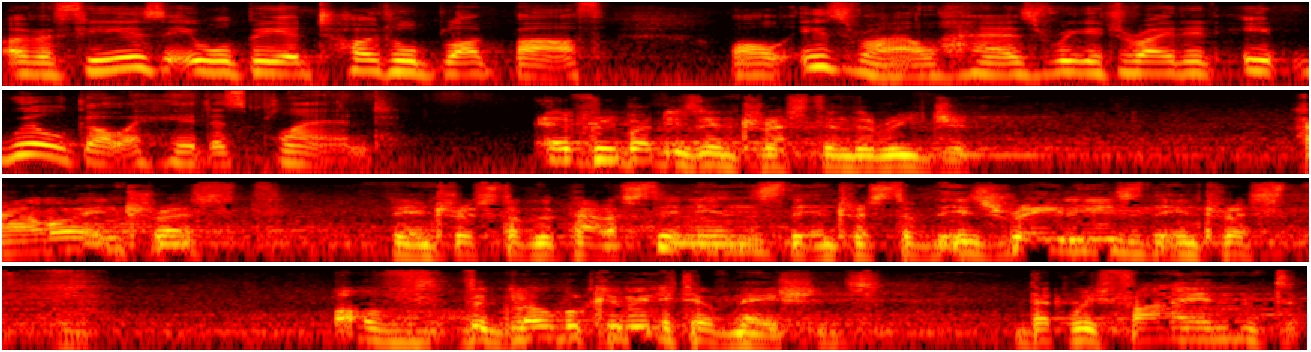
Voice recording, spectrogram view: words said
over fears it will be a total bloodbath, while Israel has reiterated it will go ahead as planned. Everybody's interest in the region. Our interest, the interest of the Palestinians, the interest of the Israelis, the interest of the global community of nations, that we find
